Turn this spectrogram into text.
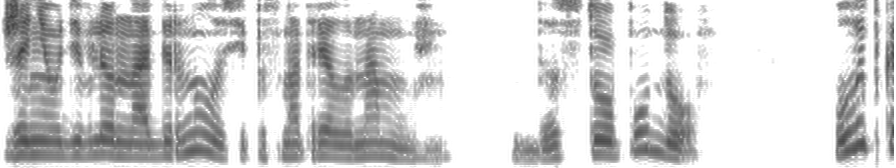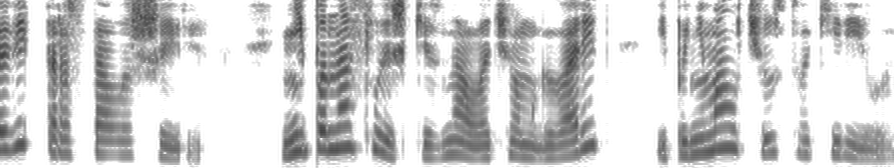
Женя удивленно обернулась и посмотрела на мужа. «Да сто пудов!» Улыбка Виктора стала шире. Не понаслышке знал, о чем говорит, и понимал чувства Кирилла.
